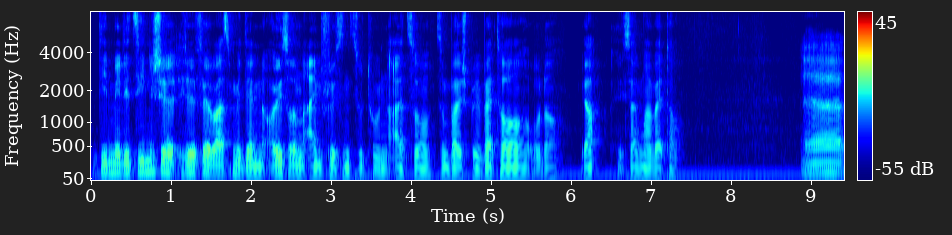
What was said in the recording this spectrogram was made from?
die medizinische Hilfe was mit den äußeren Einflüssen zu tun? Also zum Beispiel Wetter oder, ja, ich sag mal Wetter. Äh,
